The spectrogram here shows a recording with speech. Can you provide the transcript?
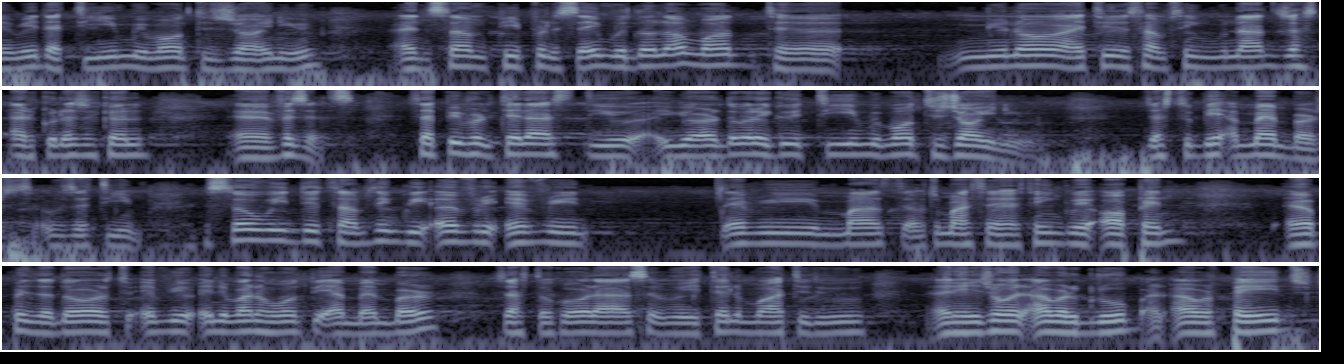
uh, made a team? We want to join you, and some people say we do not want uh, you know, I tell you something, not just archaeological uh, visits. Some people tell us you you are doing a good team. We want to join you, just to be a members of the team. So we did something. We every every every month months, I think we open open the door to every anyone who wants to be a member. Just to call us and we tell him what to do, and he join our group and our page,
